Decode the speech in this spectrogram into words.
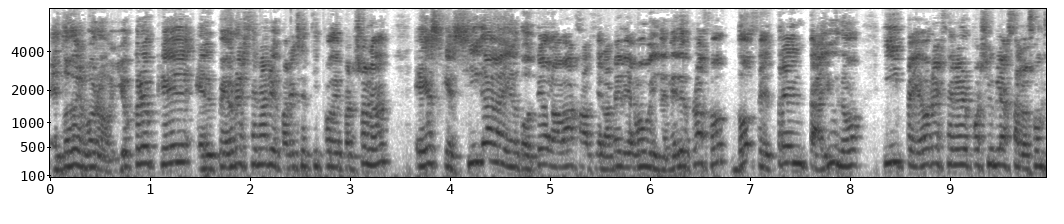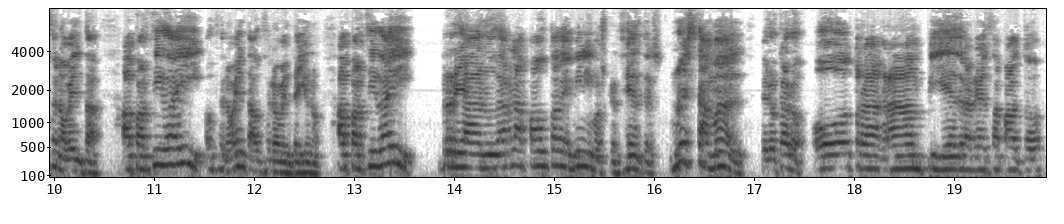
Entonces, bueno, yo creo que el peor escenario para ese tipo de persona es que siga el goteo a la baja hacia la media móvil de medio plazo, 12.31, y peor escenario posible hasta los 11.90. A partir de ahí, 11.90, 11.91. A partir de ahí, reanudar la pauta de mínimos crecientes. No está mal, pero claro, otra gran piedra en el zapato,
